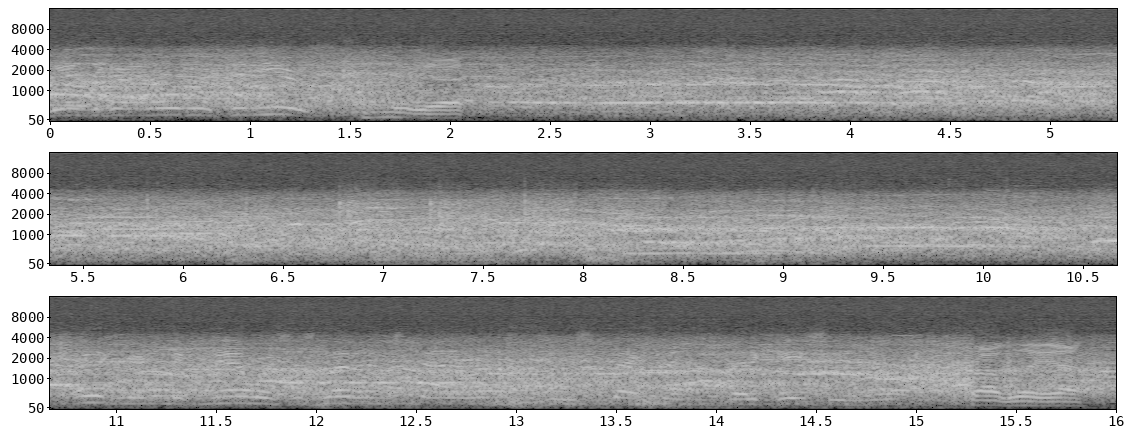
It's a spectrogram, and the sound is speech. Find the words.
He hasn't gotten over in 10 years. yeah. I think McMahon was just letting him stand around to respect and dedication, you know? Probably, yeah.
